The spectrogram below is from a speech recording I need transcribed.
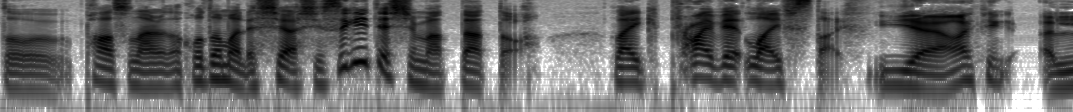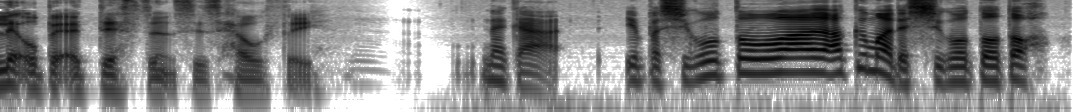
とパーソナルなことまでシェアしすぎてしまったと。like private lifestyle。Yeah, I think a little bit of distance is healthy. なんかやっぱ仕事はあくまで仕事と Yeah.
